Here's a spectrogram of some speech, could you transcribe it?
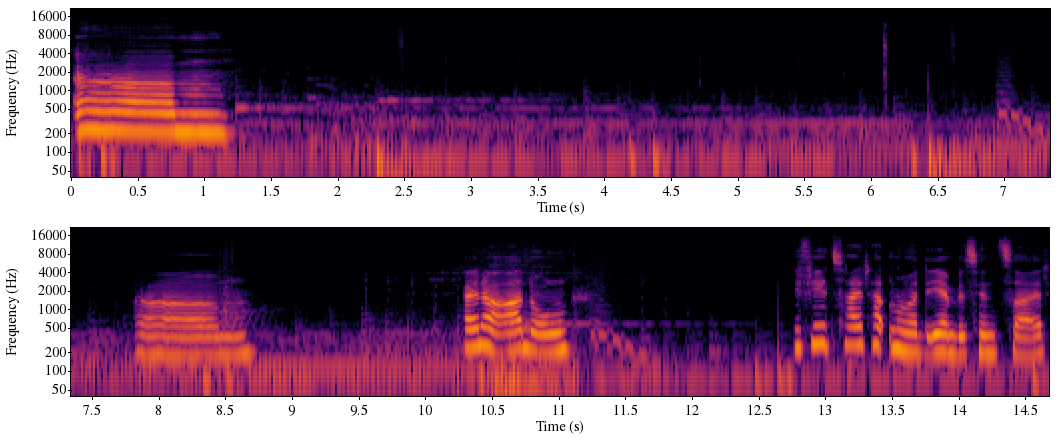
Äh. Ähm. Ähm. Keine Ahnung. Wie viel Zeit hat man mit eher ein bisschen Zeit?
